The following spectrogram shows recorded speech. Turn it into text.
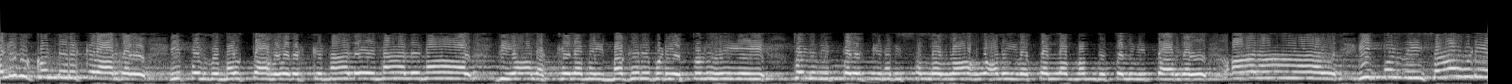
அழுது கொண்டிருக்கிறார்கள். இப்பொழுது மௌத்தாகுவதற்கு நாளே நாலு நாள். வியாழக்கிழமை மகரிபுடைய தொழுகையை தொழுவிப்பதற்கு நபி சொல்லாஹு அலைவத்தெல்லாம் வந்து தொழுவித்தார்கள். ஆனால் இப்பொழுது இஷாவுடைய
